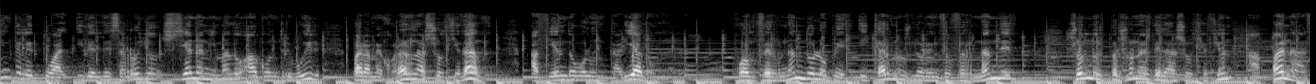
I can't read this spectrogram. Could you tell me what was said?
intelectual y del desarrollo se han animado a contribuir para mejorar la sociedad, haciendo voluntariado. Juan Fernando López y Carlos Lorenzo Fernández son dos personas de la asociación APANAS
